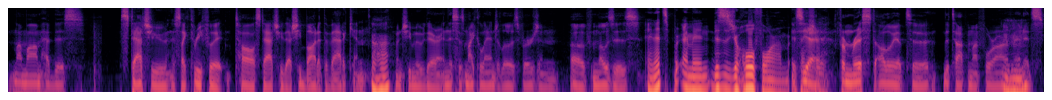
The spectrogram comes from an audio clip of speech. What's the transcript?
My mom had this statue, this like three foot tall statue that she bought at the Vatican Uh-huh. when she moved there. And this is Michelangelo's version of Moses. And it's. I mean, this is your whole forearm. It's yeah, from wrist all the way up to the top of my forearm, Mhm. and it's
